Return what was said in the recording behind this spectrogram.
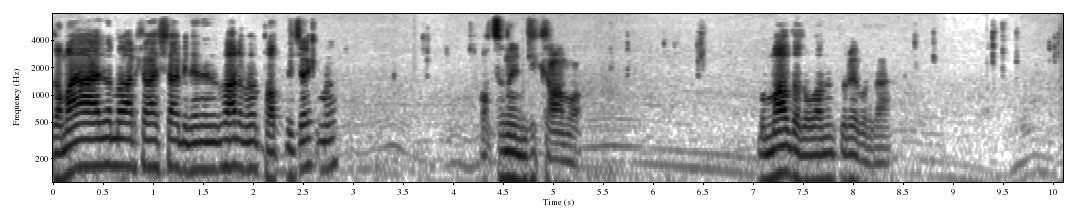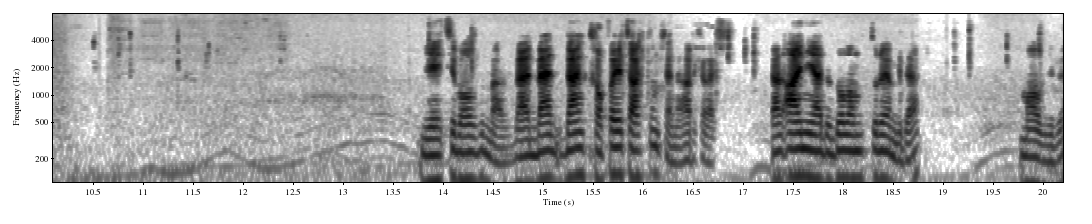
Zaman ayarlama arkadaşlar bileniniz var mı? Patlayacak mı? Atın intikamı. Bu mal da dolanıp duruyor burada. Niyeti bozdum ben. Ben ben ben kafayı taktım seni arkadaş. Ben aynı yerde dolanıp duruyorum bir de. Mal gibi.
